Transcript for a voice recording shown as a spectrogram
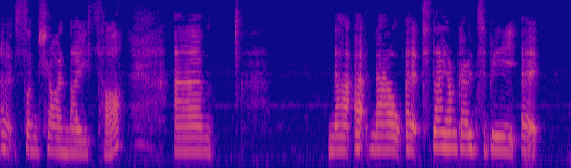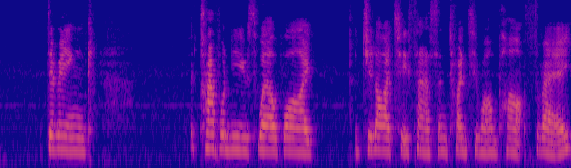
uh, sunshine later. Um, now uh, now uh, today I'm going to be uh, doing travel news worldwide July 2021 part 3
